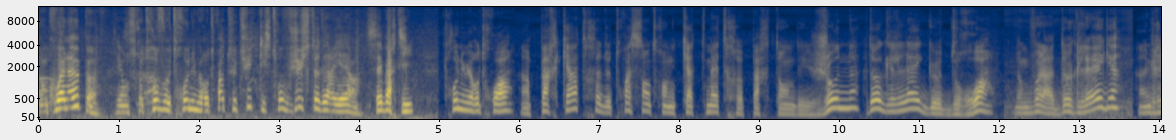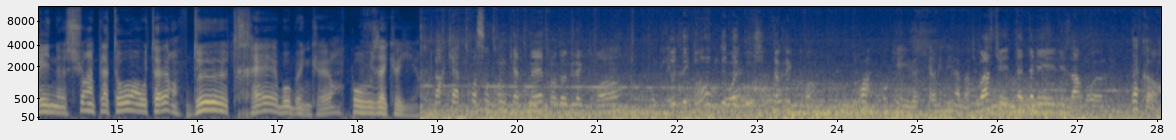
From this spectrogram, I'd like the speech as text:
Donc one up et on se retrouve au trou numéro 3 tout de suite qui se trouve juste derrière. C'est parti. Trou numéro 3, un par 4 de 334 mètres partant des jaunes. Dogleg droit. Donc voilà, dogleg, un green sur un plateau en hauteur, deux très beaux bunkers pour vous accueillir. Par 4, 334 mètres, un dogleg droit. Dogleg droit ou dogleg gauche Dogleg droit. Droit, ok, il va se terminer là-bas. Tu vois, tu as, les, les arbres. euh, D'accord.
